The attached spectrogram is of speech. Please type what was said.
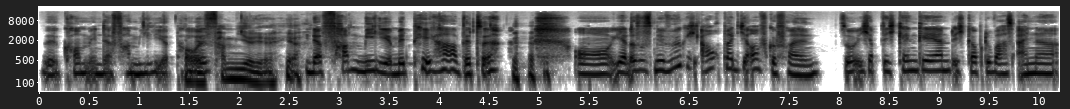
Willkommen in der Familie, Paul. In der Familie, ja. In der Familie mit PH, bitte. oh, ja, das ist mir wirklich auch bei dir aufgefallen. So, ich habe dich kennengelernt. Ich glaube, du warst eine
